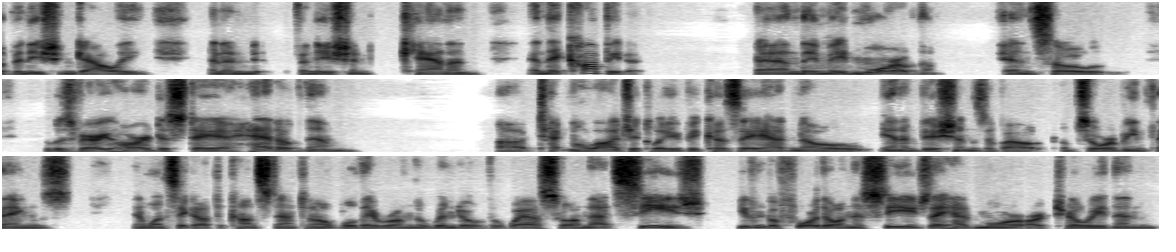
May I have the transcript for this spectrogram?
a Venetian galley and a Venetian cannon and they copied it and they made more of them. And so it was very hard to stay ahead of them uh, technologically because they had no inhibitions about absorbing things. And once they got to Constantinople, they were on the window of the West. So on that siege, even before though on the siege, they had more artillery than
